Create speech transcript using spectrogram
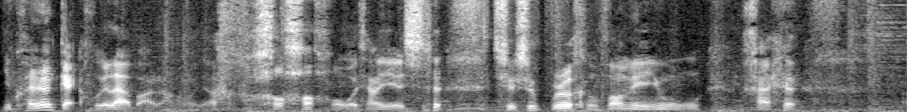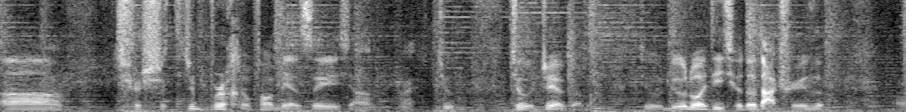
你快点改回来吧。然后我讲，好好好，我想也是，确实不是很方便用，还。啊，确实就不是很方便，所以想啊，就就这个吧，就流落地球的大锤子，啊，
